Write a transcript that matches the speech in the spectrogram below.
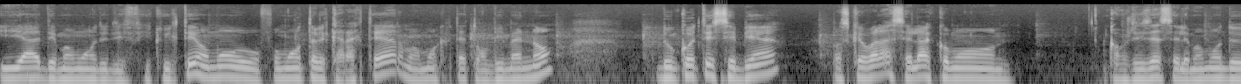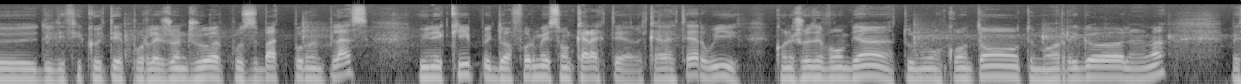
il y a des moments de difficulté, un moment où il faut montrer le caractère, un moment que peut-être on vit maintenant. D'un côté, c'est bien, parce que voilà, c'est là comment, comme je disais, c'est le moment de, difficulté pour les jeunes joueurs pour se battre pour une place. Une équipe doit former son caractère. Le caractère, oui, quand les choses vont bien, tout le monde est content, tout le monde rigole, mais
